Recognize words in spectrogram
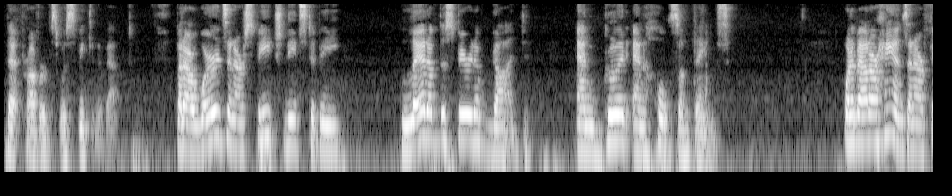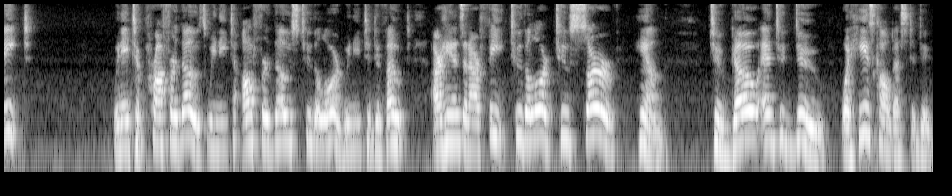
that Proverbs was speaking about. But our words and our speech needs to be led of the Spirit of God and good and wholesome things. What about our hands and our feet? We need to proffer those. We need to offer those to the Lord. We need to devote our hands and our feet to the Lord to serve him to go and to do what He's called us to do,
